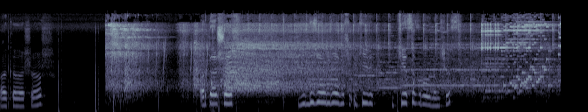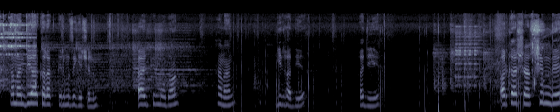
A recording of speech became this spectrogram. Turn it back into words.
arkadaşlar arkadaşlar Yıldız oyuncu olmuş 2 2'ye 0 oynamışız. Hemen diğer karakterimize geçelim. El Primo'dan hemen gir hadi. Hadi. Arkadaşlar şimdi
